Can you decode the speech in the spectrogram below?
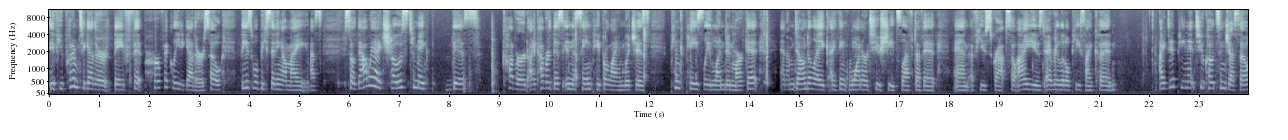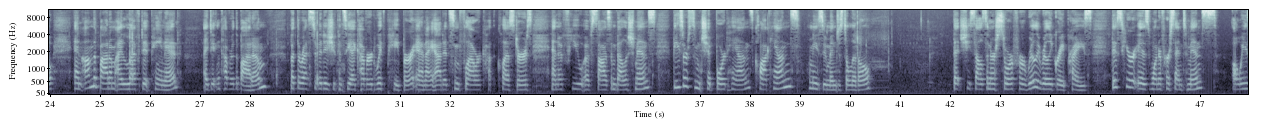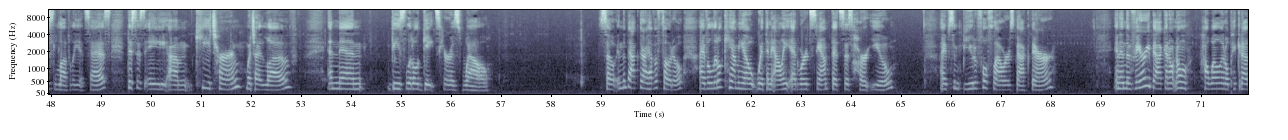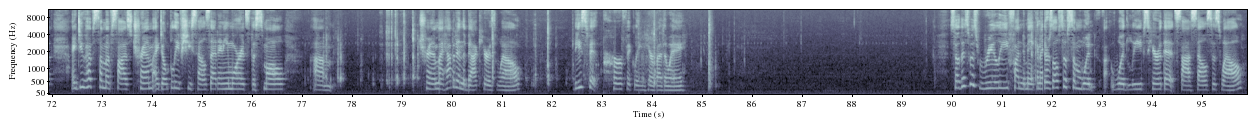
if you put them together, they fit perfectly together. So these will be sitting on my desk. So that way I chose to make this covered. I covered this in the same paper line, which is Pink Paislee London Market. And I'm down to like, I think one or two sheets left of it and a few scraps. So I used every little piece I could. I did paint it two coats in gesso and on the bottom I left it painted. I didn't cover the bottom but the rest of it, as you can see, I covered with paper and I added some flower clusters and a few of Sa's embellishments. These are some chipboard hands, clock hands. Let me zoom in just a little that she sells in her store for a really, really great price. This here is one of her sentiments. Always lovely, it says. This is a um, key turn, which I love. And then these little gates here as well. So in the back there I have a photo. I have a little cameo with an Ali Edwards stamp that says Heart You. I have some beautiful flowers back there. And in the very back, I don't know how well it'll pick it up, I do have some of Sa's trim. I don't believe she sells that anymore. It's the small um, trim. I have it in the back here as well. These fit perfectly in here, by the way. So this was really fun to make and there's also some wood uh, wood leaves here that Sa sells as well.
